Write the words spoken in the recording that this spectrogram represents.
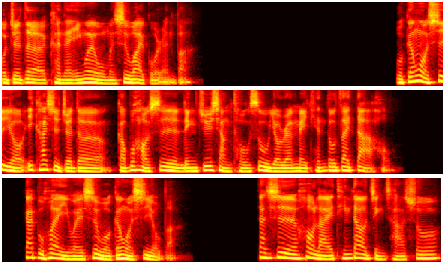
我觉得可能因为我们是外国人吧。我跟我室友一开始觉得，搞不好是邻居想投诉有人每天都在大吼，该不会以为是我跟我室友吧？但是后来听到警察说，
